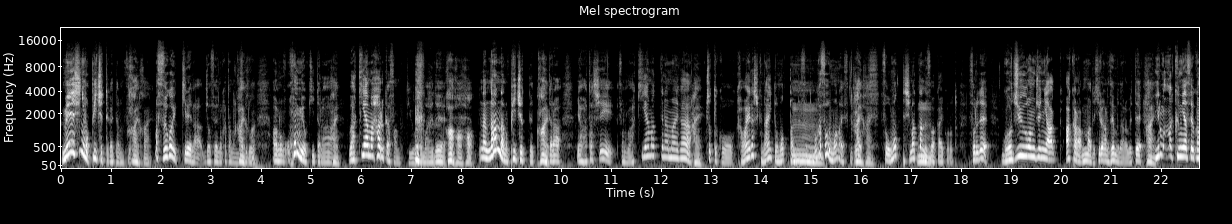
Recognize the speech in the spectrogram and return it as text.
名刺にもピーチって書いてあるんですよ。はいはい。まあ、すごい綺麗な女性の方なんですけど、はいはい。あの本名聞いたら、はい。脇山遥さんっていうお名前で はあ、はあはな何なのピーチュって聞いたら、い、や私その脇山って名前がはい。ちょっとこう可愛らしくないと思ったんですようん。僕はそう思わないですけど、はいはい。そう思ってしまったんです、うん。若い頃と。それで50音順にあ「あ」から「ん」までひらがな全部並べて、はい。い、ろんな組み合わせを考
